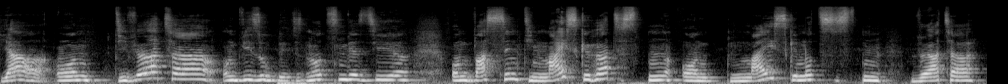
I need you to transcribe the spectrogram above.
Ja, und die Wörter und wieso benutzen wir sie und was sind die meistgehörtesten und meistgenutztesten Wörter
